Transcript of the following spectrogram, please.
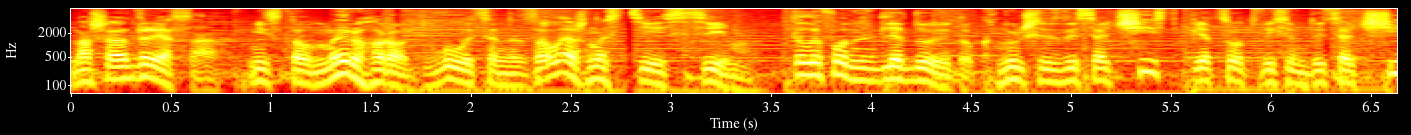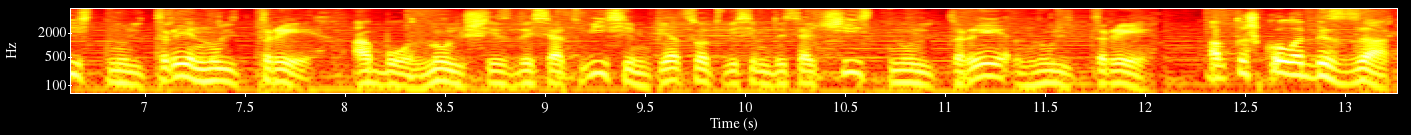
Наша адреса місто Миргород, вулиця Незалежності, 7. Телефони для довідок 066 586 0303 або 068 586 0303. Автошкола Бізарт.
